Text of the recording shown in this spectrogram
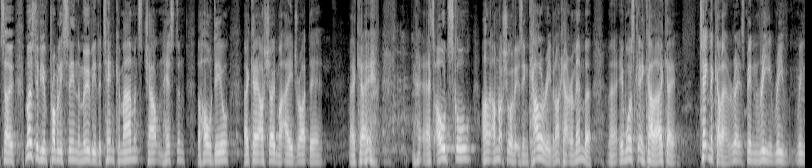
So, most of you have probably seen the movie The Ten Commandments, Charlton Heston, the whole deal. Okay, I showed my age right there. Okay, that's old school. I'm not sure if it was in color even, I can't remember. Uh, it was in color, okay. Technicolor, it's been re, re, re,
